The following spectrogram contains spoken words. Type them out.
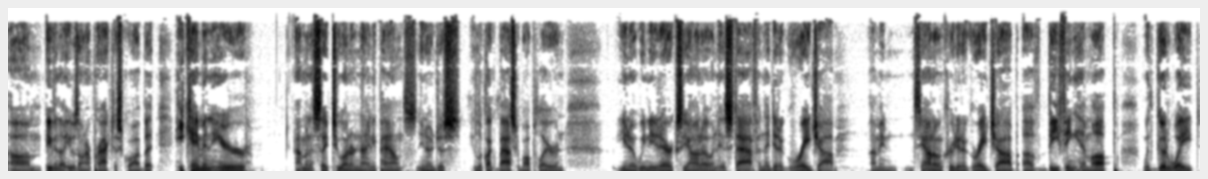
Um, even though he was on our practice squad, but he came in here. I'm going to say 290 pounds. You know, just he looked like a basketball player, and you know we needed Eric Ciano and his staff, and they did a great job. I mean, Ciano and crew did a great job of beefing him up with good weight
